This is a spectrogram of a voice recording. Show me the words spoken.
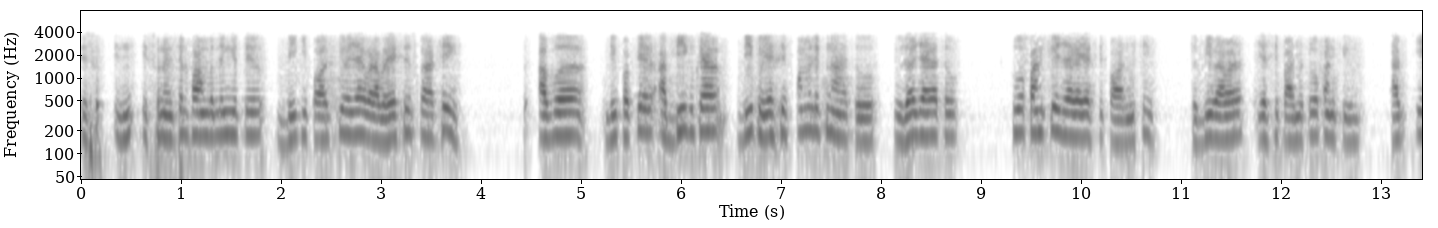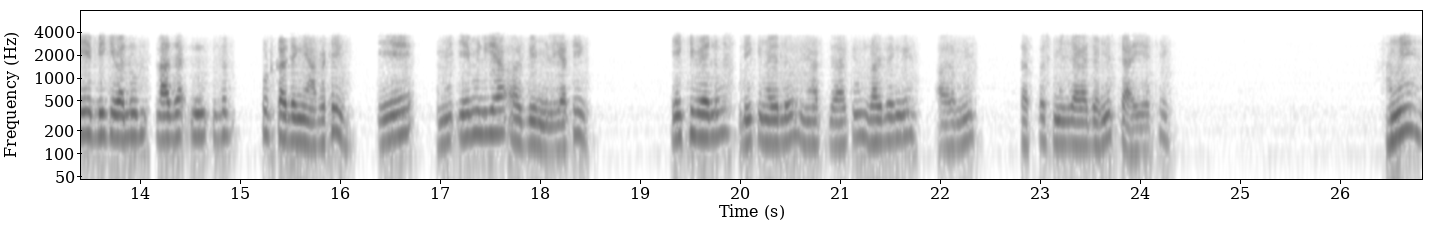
एक्सपोनेंशियल फॉर्म बदलेंगे तो बी की पावर की हो जाएगा, बराबर एक्स स्क्वायर ठीक? तो अब बी को अब बी को क्या बी को एक्स फॉर्म में लिखना है तो उधर जाएगा तो टू अपान की हो जाएगा एक्स की पावर में, ठीक? तो बी बराबर एक्स पावर में टू अपान की अब ए बी की वैल्यू ला मतलब पुट कर देंगे यहाँ पे, ठीक? ए हमें ए मिल गया और बी मिल गया, ठीक? ए की वैल्यू बी की वैल्यू यहाँ पे जाके हम रख देंगे और हमें सब कुछ मिल जाएगा जो हमें चाहिए, ठीक? हमें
